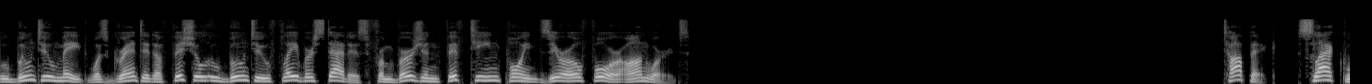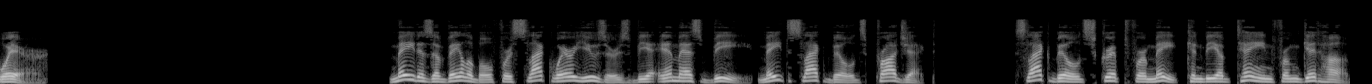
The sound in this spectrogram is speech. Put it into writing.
Ubuntu Mate was granted official Ubuntu flavor status from version 15.04 onwards. Topic: Slackware Mate is available for Slackware users via MSB Mate SlackBuilds project. SlackBuild script for Mate can be obtained from GitHub.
